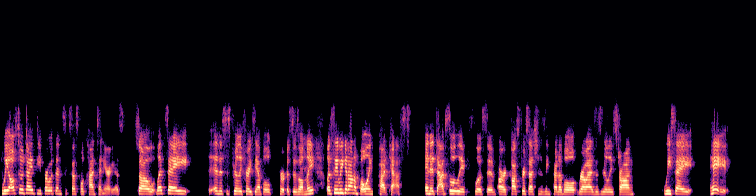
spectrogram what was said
we also dive deeper within successful content areas. So let's say, and this is purely for example purposes only, let's say we get on a bowling podcast and it's absolutely explosive. Our cost per session is incredible. ROAS is really strong. We say, hey,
